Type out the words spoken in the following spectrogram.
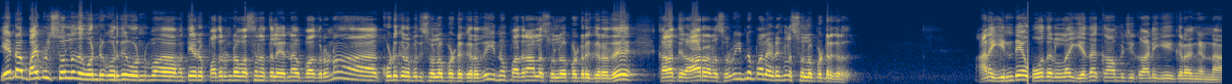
ஏன்னா பைபிள் சொல்லுது ஒன்று குருதி ஒன்று மத்திய பதினொன்றாம் வசனத்தில் என்ன பார்க்குறோன்னா கொடுக்குற பற்றி சொல்லப்பட்டிருக்கிறது இன்னும் பதினாலில் சொல்லப்பட்டிருக்கிறது காலத்தில் ஆறாறு சொல்ல இன்னும் பல இடங்களில் சொல்லப்பட்டிருக்கிறது. ஆனால் இன்றைய போதரெல்லாம் எதை காமிச்சு காணி கேட்குறாங்கன்னா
